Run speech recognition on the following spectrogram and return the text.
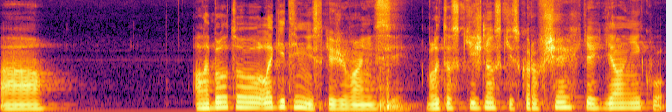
A, ale bylo to legitimní stěžování si. Byly to stížnosti skoro všech těch dělníků.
